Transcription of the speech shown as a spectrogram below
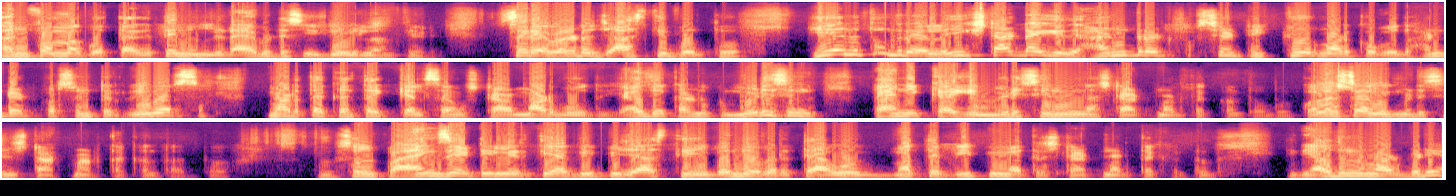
ಕನ್ಫರ್ಮ್ ಆಗಿ ಗೊತ್ತಾಗುತ್ತೆ, ನಿಮ್ಗೆ ಡಯಾಬಿಟಿಸ್ ಇದೆಯೋ ಇಲ್ಲ ಅಂತ ಹೇಳಿ. ಸರಿ, ಅವೆರಡು ಜಾಸ್ತಿ ಬಂತು. ಏನು ತೊಂದರೆ ಇಲ್ಲ, ಈಗ ಸ್ಟಾರ್ಟ್ ಆಗಿದೆ. ಹಂಡ್ರೆಡ್ ಪರ್ಸೆಂಟ್ ಕ್ಯೂರ್ ಮಾಡ್ಕೋಬಹುದು ಹಂಡ್ರೆಡ್ ಪರ್ಸೆಂಟ್ ರಿವರ್ಸ್ ಮಾಡ್ತಕ್ಕಂಥ ಕೆಲಸ ಸ್ಟಾರ್ಟ್ ಮಾಡಬಹುದು ಯಾವುದೇ ಕಾರಣಕ್ಕೂ ಮೆಡಿಸಿನ್ ಪ್ಯಾನಿಕ್ ಆಗಿ ಮೆಡಿಸಿನ್ನ ಸ್ಟಾರ್ಟ್ ಮಾಡ್ತಕ್ಕಂಥದ್ದು ಕೊಲೆಸ್ಟ್ರಾಲ್ ಮೆಡಿಸಿನ್ ಸ್ಟಾರ್ಟ್ ಮಾಡ್ತಕ್ಕಂಥದ್ದು. ಸ್ವಲ್ಪ ಆಂಗ್ಸೈಟಿಲಿ ಇರ್ತೀಯ ಬಿ ಪಿ ಜಾಸ್ತಿ ಬಂದೇ ಬರುತ್ತೆ ಅವಾಗ ಮತ್ತೆ ಬಿ ಪಿ ಮಾತ್ರ ಸ್ಟಾರ್ಟ್ ಮಾಡ್ತಕ್ಕಂಥದ್ದು. ಇದು ಯಾವ್ದನ್ನು ಮಾಡಬೇಡಿ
